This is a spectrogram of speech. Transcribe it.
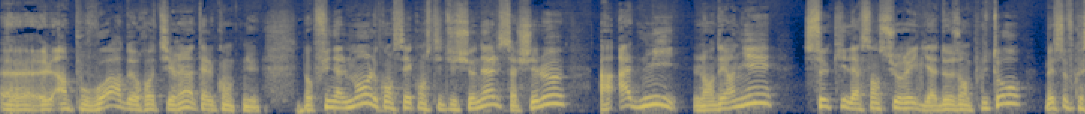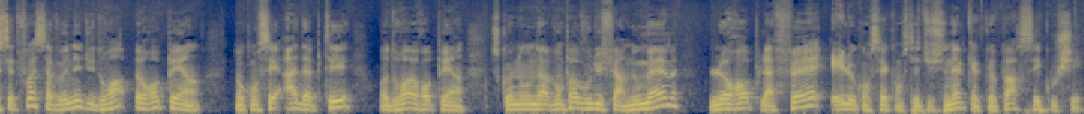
un pouvoir de retirer un tel contenu. Donc finalement, le Conseil constitutionnel, sachez-le, a admis l'an dernier ce qu'il a censuré il y a deux ans plus tôt, mais sauf que cette fois, ça venait du droit européen. Donc on s'est adapté au droit européen. Ce que nous n'avons pas voulu faire nous-mêmes, l'Europe l'a fait et le Conseil constitutionnel, quelque part, s'est couché.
